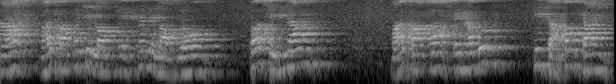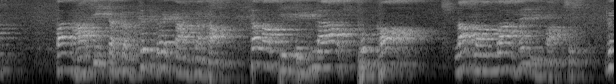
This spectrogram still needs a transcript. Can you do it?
นะหมายความไม่ใช่หลอกเด็กไม่ได้หลอกโยม เพราะสิ่งนั้น หมายความว่าเป็นอาวุธที่จะป้องกัน ปัญหาที่จะเกิดขึ้นด้วยการกระทำถ้าเราผิดศีลแล้วทุกข้อ รับรองว่าไม่มีความสุขมี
